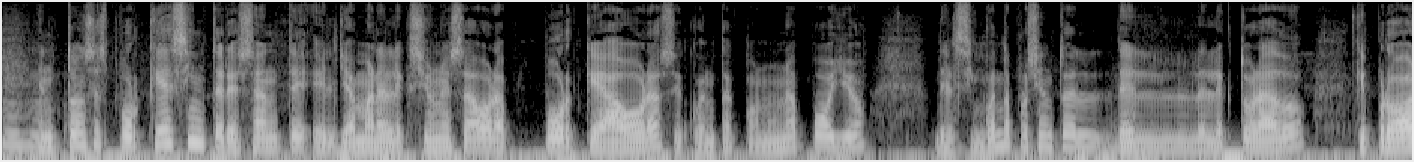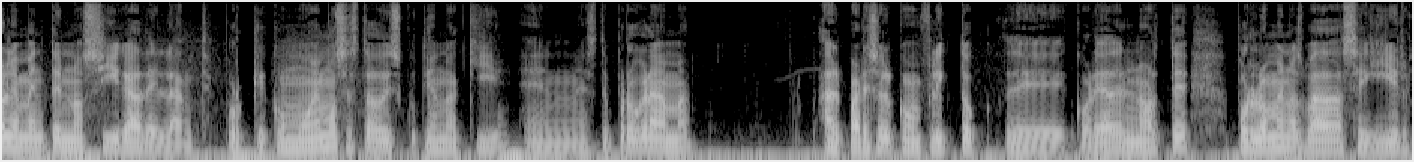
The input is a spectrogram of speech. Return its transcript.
Entonces, ¿por qué es interesante el llamar a elecciones ahora? Porque ahora se cuenta con un apoyo del 50% del, del electorado que probablemente no siga adelante, porque como hemos estado discutiendo aquí en este programa, al parecer el conflicto de Corea del Norte por lo menos va a seguir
